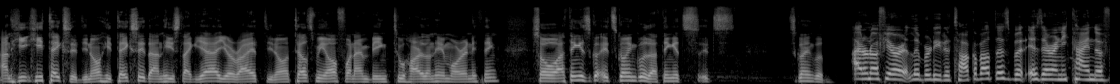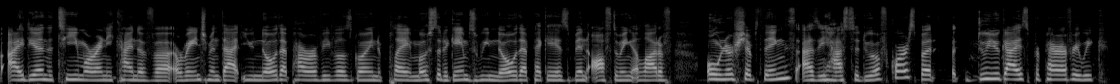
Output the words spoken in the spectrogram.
and he, he takes it. You know, he takes it, and he's like, yeah, you're right. You know, tells me off when I'm being too hard on him or anything. So I think it's go- it's going good. I think it's it's it's going good. I don't know if you're at liberty to talk about this, but is there any kind of idea in the team or any kind of uh, arrangement that you know that Power of Evil is going to play most of the games? We know that Peke has been off doing a lot of ownership things, as he has to do, of course. But do you guys prepare every week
